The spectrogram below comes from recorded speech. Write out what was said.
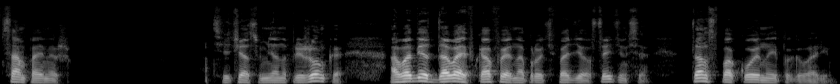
сам поймешь». «Сейчас у меня напряженка, а в обед давай в кафе напротив отдела встретимся. Там спокойно и поговорим.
